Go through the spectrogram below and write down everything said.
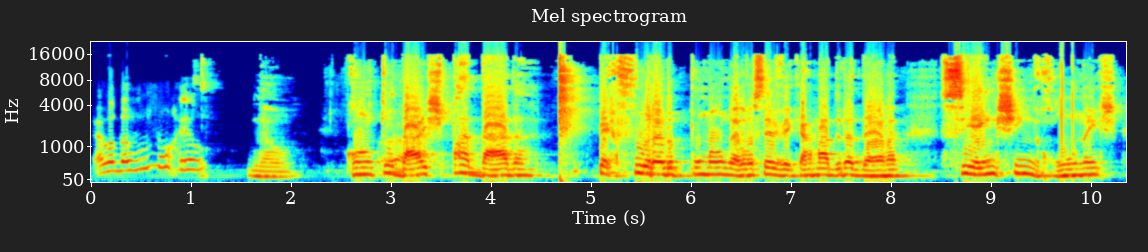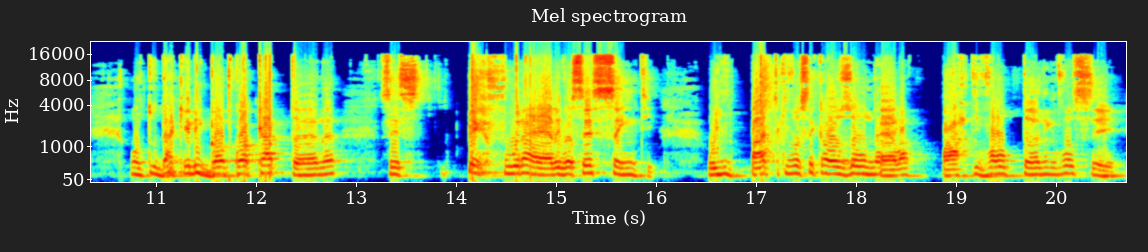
Ela não morreu. Não. Quando tu dá a espadada perfurando o pulmão dela, você vê que a armadura dela se enche em runas. Quando tu dá aquele golpe com a katana, você perfura ela e você sente o impacto que você causou nela parte voltando em você.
